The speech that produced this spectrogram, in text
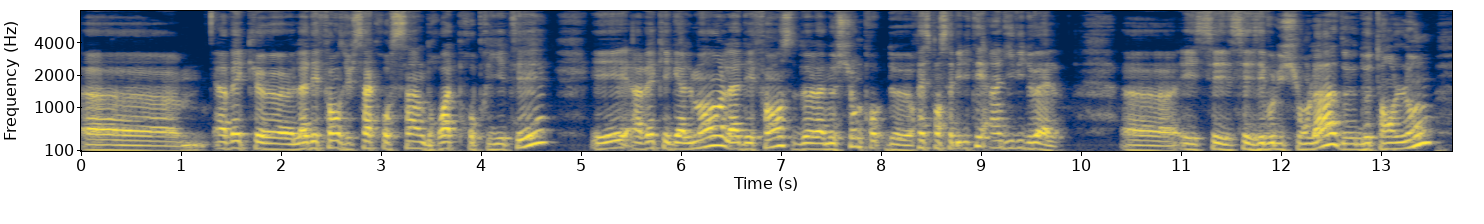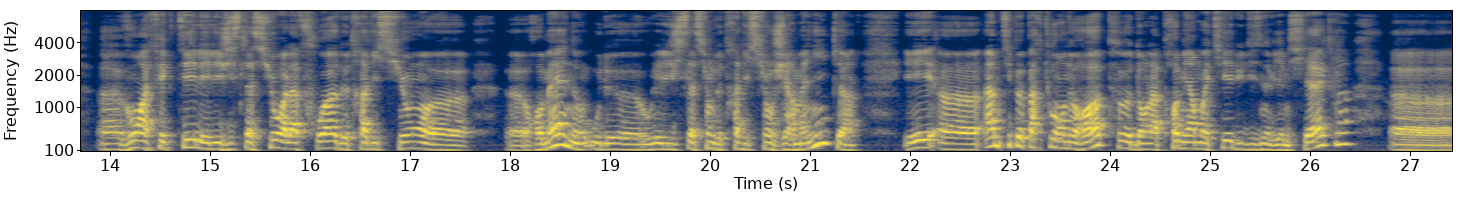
avec la défense du sacro-saint droit de propriété et avec également la défense de la notion de, responsabilité individuelle. et ces, évolutions-là, de, temps long, vont affecter les législations à la fois de tradition euh, euh, romaine ou de ou les législations de tradition germanique. Et euh, un petit peu partout en Europe dans la première moitié du 19e siècle euh,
